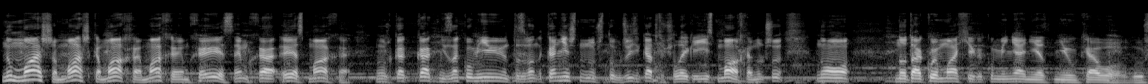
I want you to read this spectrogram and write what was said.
Ну, Маша, Машка, Маха, Маха, МХС, МХС, Маха. Ну, как, как незнакомое имя-то звон... Конечно, ну что, в жизни каждого человека есть Маха. Ну, что... Но... Но такой махи, как у меня, нет ни у кого. Вы уж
